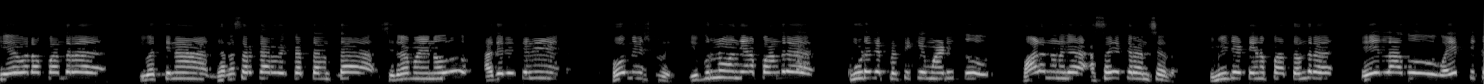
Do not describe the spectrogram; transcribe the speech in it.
ಕೇವಲಪ್ಪ ಅಂದ್ರ ಇವತ್ತಿನ ಘನ ಸರ್ಕಾರ ಇರ್ತಕ್ಕಂಥ ಸಿದ್ದರಾಮಯ್ಯನವರು ಅದೇ ರೀತಿಯೇ ಹೋಮ್ ಮಿನಿಸ್ಟರ್ ಇಬ್ರು ಒಂದೇನಪ್ಪಾ ಅಂದ್ರೆ ಕೂಡಲೇ ಪ್ರತಿಕ್ರಿಯೆ ಮಾಡಿದ್ದು ಬಹಳ ನನಗ ಅಸಹ್ಯಕರ ಅನ್ಸದ. ಇಮಿಡಿಯೇಟ್ ಏನಪ್ಪಾ ಅಂತಂದ್ರ ಇಲ್ಲ, ಅದು ವೈಯಕ್ತಿಕ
